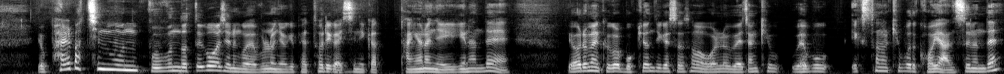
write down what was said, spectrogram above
요 팔 받침 부분도 뜨거워지는 거예요. 물론 여기 배터리가 있으니까 당연한 얘기긴 한데 여름엔 그걸 못 견디겠어서 원래 외장 키 외부 external 키보드 거의 안 쓰는데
